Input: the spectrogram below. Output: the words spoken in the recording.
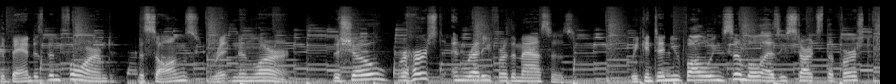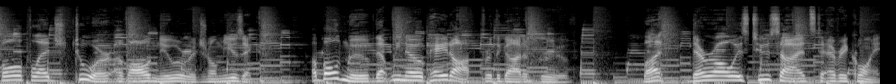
The band has been formed, the songs written and learned, the show rehearsed and ready for the masses. We continue following Symbol as he starts the first full fledged tour of all new original music. A bold move that we know paid off for the God of Groove. But there are always two sides to every coin.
